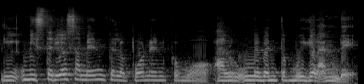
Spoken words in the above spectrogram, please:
misteriosamente lo ponen como un evento muy grande.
